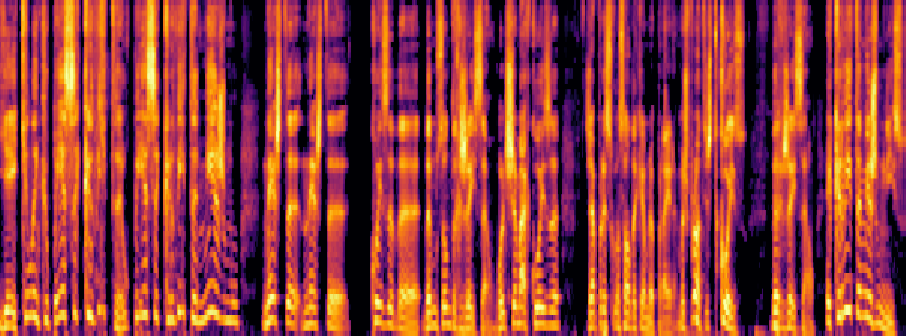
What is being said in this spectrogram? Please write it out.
e é aquilo em que o PS acredita. O PS acredita mesmo nesta, nesta coisa da, da moção de rejeição. Vou-lhe chamar coisa, já parece o Gonçalo da Câmara Pereira, mas pronto, este coiso da rejeição. Acredita mesmo nisso.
